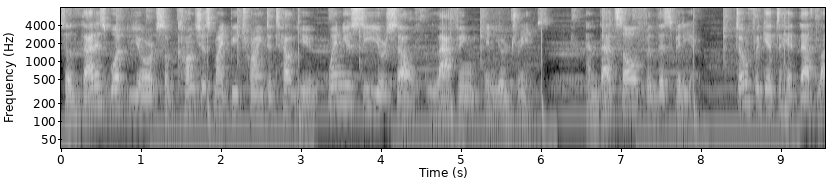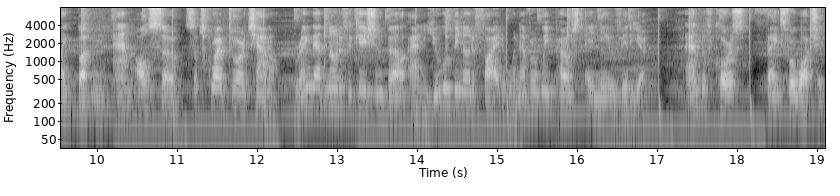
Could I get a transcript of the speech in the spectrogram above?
So that is what your subconscious might be trying to tell you when you see yourself laughing in your dreams. And that's all for this video. Don't forget to hit that like button and also subscribe to our channel. Ring that notification bell and you will be notified whenever we post a new video. And of course, thanks for watching.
